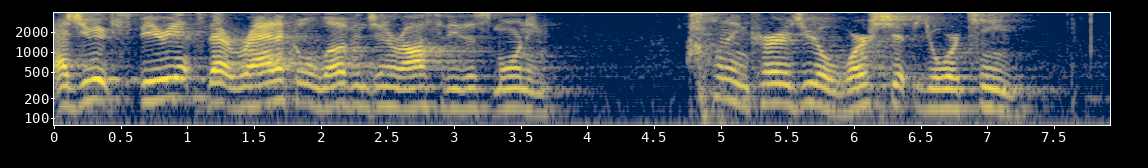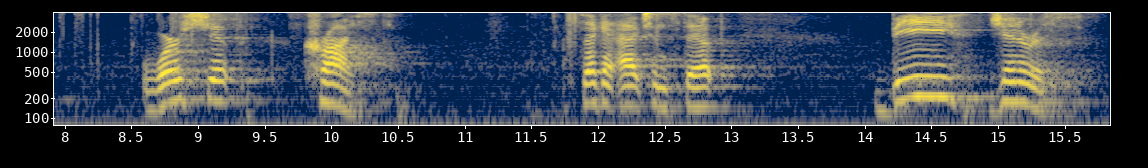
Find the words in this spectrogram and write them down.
As you experience that radical love and generosity this morning, I want to encourage you to worship your King. Worship Christ. Second action step be generous.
